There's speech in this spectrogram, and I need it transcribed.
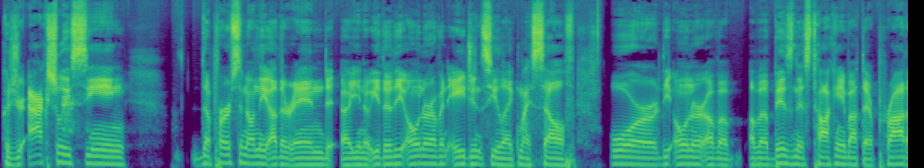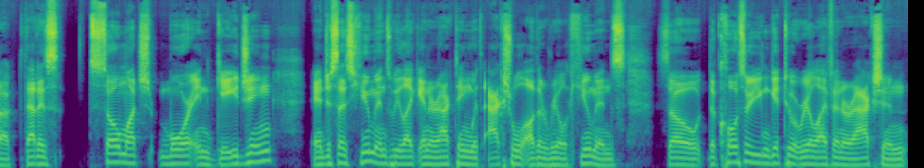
because you're actually seeing the person on the other end, uh, you know, either the owner of an agency like myself or the owner of a of a business talking about their product. That is so much more engaging. And just as humans, we like interacting with actual other real humans. So the closer you can get to a real life interaction,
